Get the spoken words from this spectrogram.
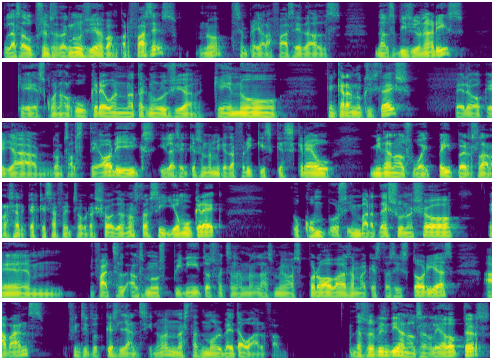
les adopcions de tecnologies van per fases, no? sempre hi ha la fase dels, dels visionaris, que és quan algú creu en una tecnologia que, no, que encara no existeix, però que hi ha doncs, els teòrics i la gent que són una miqueta friquis que es creu mirant els white papers, la recerca que s'ha fet sobre això, diuen, ostres, sí, jo m'ho crec, ho compro, inverteixo en això, eh, faig els meus pinitos, faig les meves proves amb aquestes històries, abans fins i tot que es llanci, no? en un estat molt beta o alfa. Després vindrien els early adopters,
